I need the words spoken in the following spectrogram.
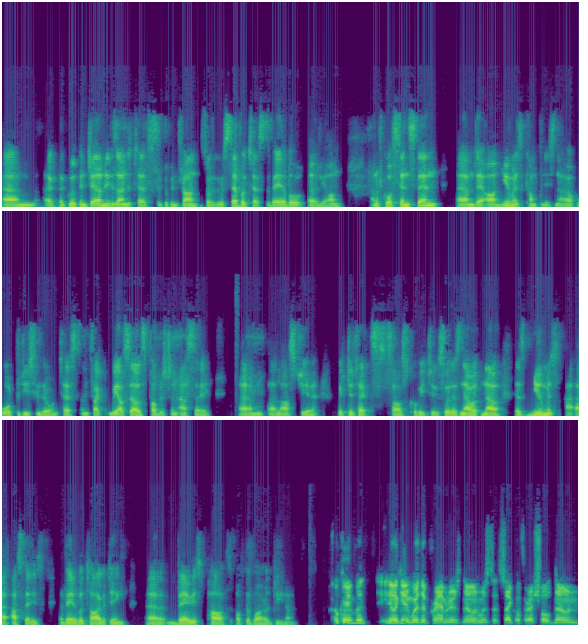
um, a, a, group in Germany designed a test, a group in France. So there were several tests available early on. And of course, since then, um, there are numerous companies now all producing their own tests. In fact, we ourselves published an assay um, uh, last year which detects SARS-CoV-2. So there's now now there's numerous uh, uh, assays available targeting uh, various parts of the viral genome. Okay, but you know, again, were the parameters known? Was the cycle threshold known?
